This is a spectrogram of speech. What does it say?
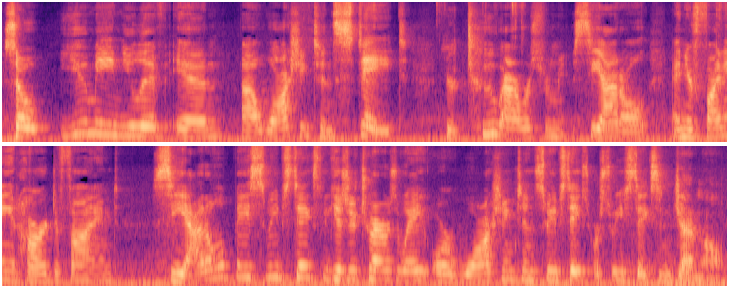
So you mean you live in uh, Washington State? You're two hours from Seattle, and you're finding it hard to find Seattle-based sweepstakes because you're two hours away, or Washington sweepstakes, or sweepstakes in general.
